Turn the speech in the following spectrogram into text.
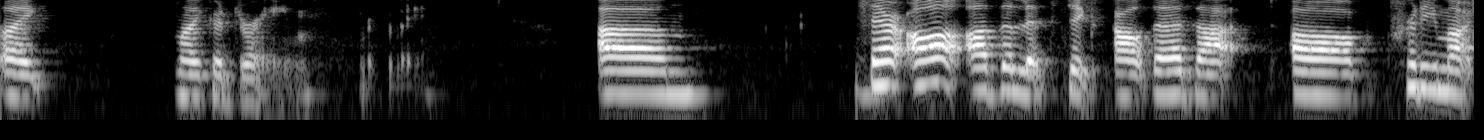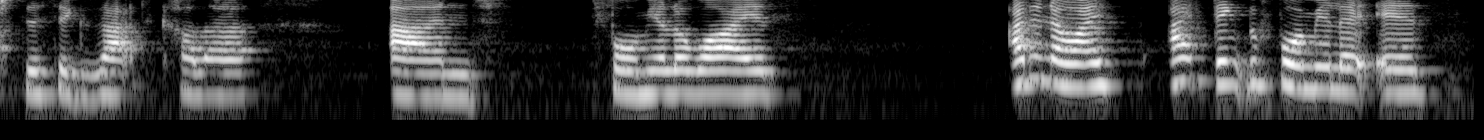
like like a dream, really. Um, there are other lipsticks out there that are pretty much this exact color and formula wise. I don't know, I, I think the formula is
